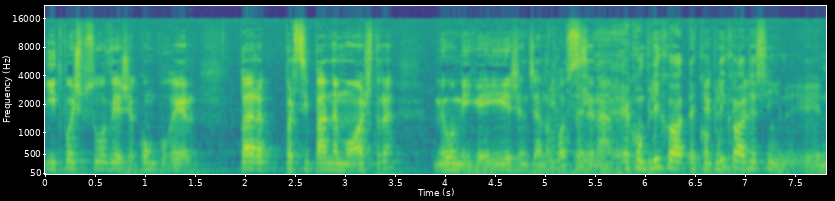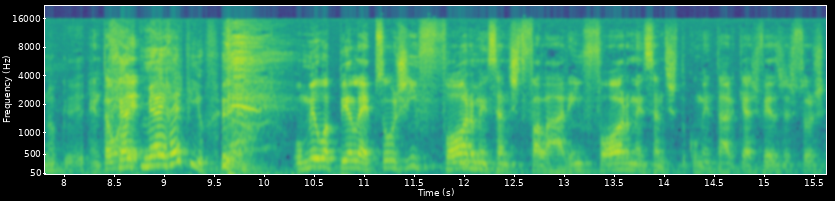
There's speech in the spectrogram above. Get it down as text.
E depois, por sua vez, a concorrer para participar na mostra, meu amigo, aí a gente já não é pode fazer nada. É complicado, é complicado, é complicado. assim. Não, então, help é, me, you. O meu apelo é, pessoas informem-se antes de falar, informem-se antes de documentar, que às vezes as pessoas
